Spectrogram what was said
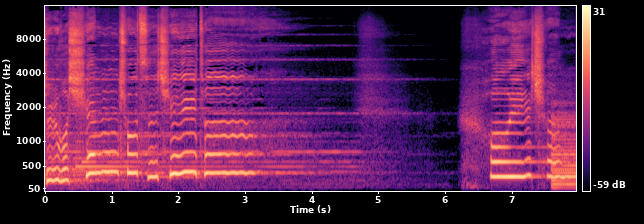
是我献出自己的后一程。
